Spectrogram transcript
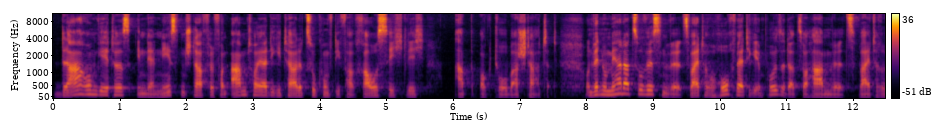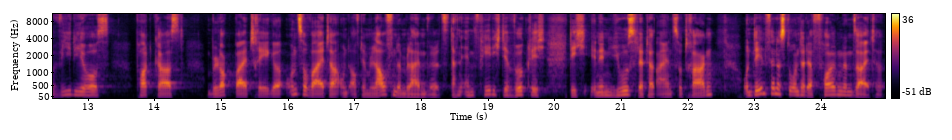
Darum geht es in der nächsten Staffel von Abenteuer Digitale Zukunft, die voraussichtlich ab Oktober startet. Und wenn du mehr dazu wissen willst, weitere hochwertige Impulse dazu haben willst, weitere Videos, Podcasts, Blogbeiträge und so weiter und auf dem Laufenden bleiben willst, dann empfehle ich dir wirklich, dich in den Newsletter einzutragen. Und den findest du unter der folgenden Seite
